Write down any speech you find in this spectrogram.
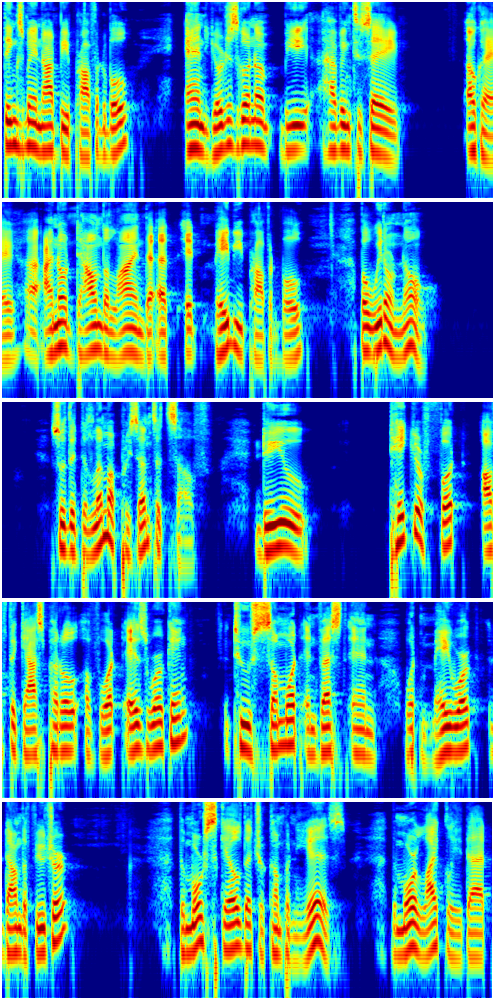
things may not be profitable and you're just going to be having to say, okay, I know down the line that it may be profitable, but we don't know. So the dilemma presents itself. Do you take your foot off the gas pedal of what is working to somewhat invest in what may work down the future? The more scaled that your company is, the more likely that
